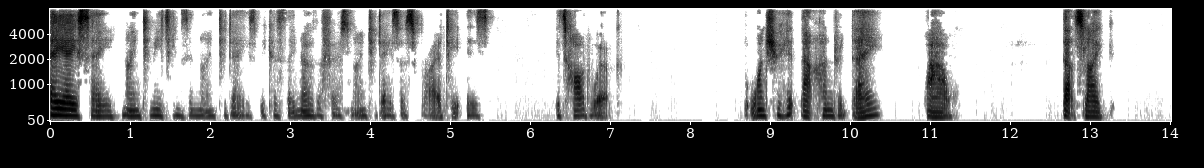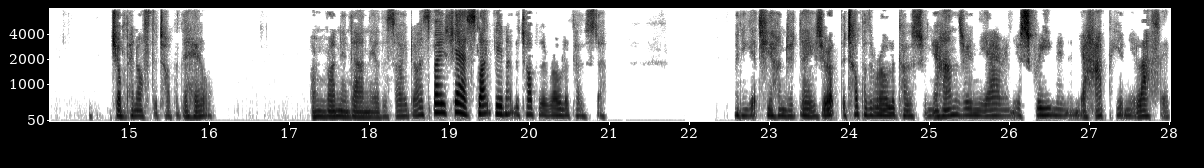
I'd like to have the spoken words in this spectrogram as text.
AA say 90 meetings in 90 days because they know the first 90 days of sobriety is it's hard work. But once you hit that 100 day, wow. That's like jumping off the top of the hill and running down the other side. I suppose, yes, like being at the top of the roller coaster. When you get to your 100 days, you're up the top of the roller coaster and your hands are in the air and you're screaming and you're happy and you're laughing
